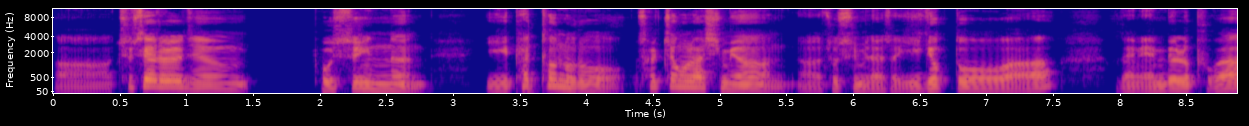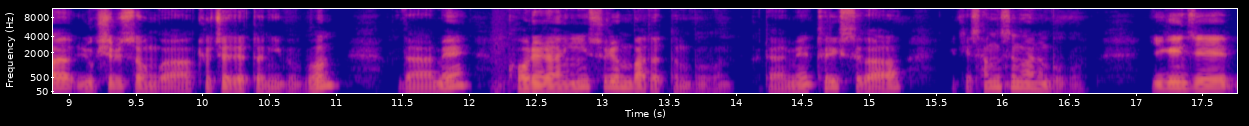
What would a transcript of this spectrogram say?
어, 추세를 좀 볼 수 있는 이 패턴으로 설정을 하시면 어, 좋습니다. 그래서 이격도와 그 다음에 엔벨로프가 61선과 교차됐던 이 부분, 그 다음에 거래량이 수렴받았던 부분, 그 다음에 트릭스가 이렇게 상승하는 부분. 이게 이제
